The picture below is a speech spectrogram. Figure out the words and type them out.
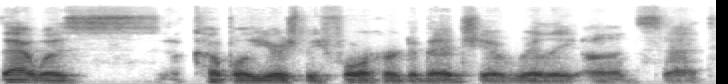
that was a couple years before her dementia really onset.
